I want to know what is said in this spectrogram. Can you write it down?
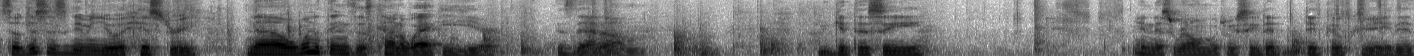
So this is giving you a history. Now, one of the things that's kind of wacky here is that um, we get to see in this realm, which we see that Ditko created,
